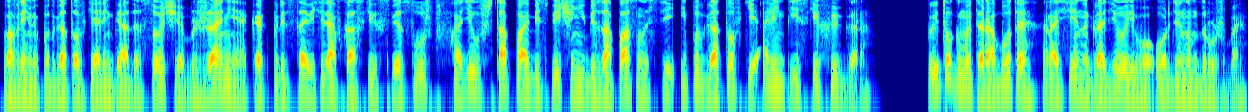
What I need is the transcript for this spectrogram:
Во время подготовки Олимпиады в Сочи Бжания, как представитель абхазских спецслужб, входил в штаб по обеспечению безопасности и подготовки Олимпийских игр. По итогам этой работы Россия наградила его Орденом Дружбы.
